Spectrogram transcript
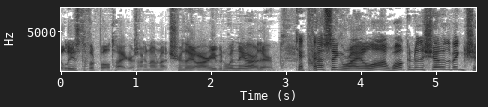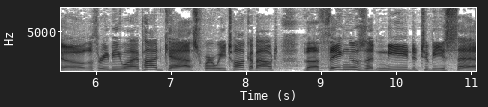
At least the football Tigers are, and I'm not sure they are even when they are there. Pressing right along, welcome to the show, The Big Show, the 3BY podcast, where we talk about the things that need to be said.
